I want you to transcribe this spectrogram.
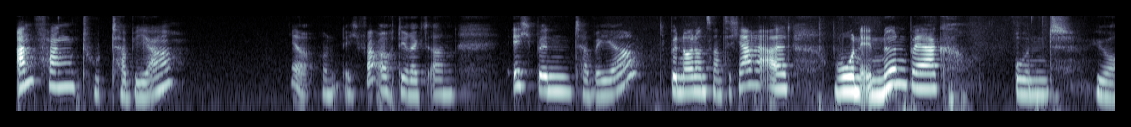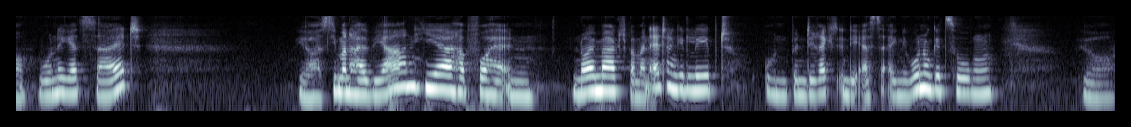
Anfangen tut Tabea. Ja, und ich fange auch direkt an. Ich bin Tabea, ich bin 29 Jahre alt, wohne in Nürnberg und ja, wohne jetzt seit ja, siebeneinhalb Jahren hier, habe vorher in Neumarkt bei meinen Eltern gelebt und bin direkt in die erste eigene Wohnung gezogen. Ja,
